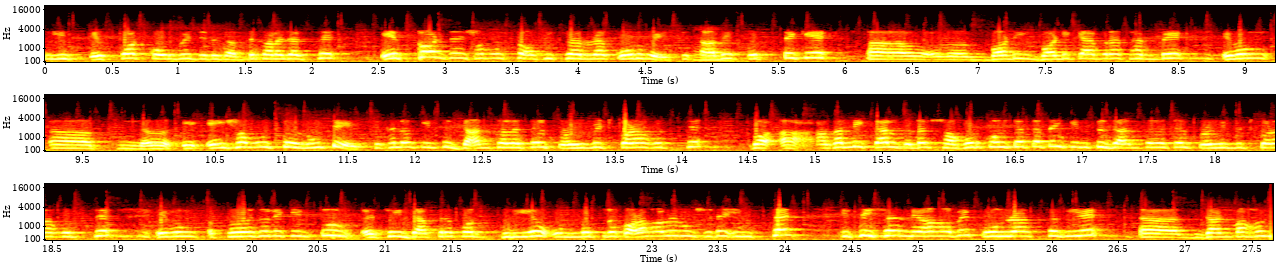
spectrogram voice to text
পুলিশ এসকট করবে যেটা জানতে পারা যাচ্ছে। এসকট যে সমস্ত অফিসাররা করবে সে তাদের প্রত্যেকে বডি বডি ক্যামেরা থাকবে এবং এই সমস্ত রুটে সেখানেও কিন্তু যান চলাচল প্রহিবিট করা হচ্ছে। আগামীকাল গোটা শহর কলকাতাতেই কিন্তু যান চলাচল প্রহিবিট করা হচ্ছে এবং প্রয়োজনে কিন্তু সেই যাত্রাপথ ঘুরিয়ে উন্নত করা হবে এবং সেটা ইনস্ট্যান্ট ডিসিশন নেওয়া হবে, কোন রাস্তা দিয়ে যানবাহন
